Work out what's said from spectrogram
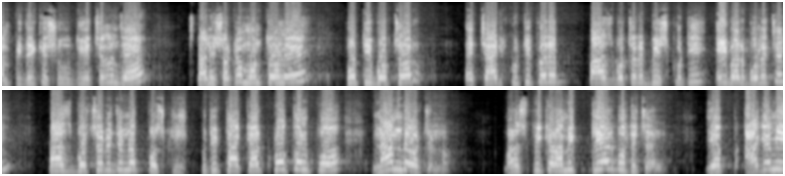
এমপিদেরকে সুযোগ দিয়েছিলেন যে, স্থানীয় সরকার মন্ত্রণালয়ে প্রতি বছর চার কোটি করে, পাঁচ বছরে বিশ কোটি, এইবার বলেছেন পাঁচ বছরের জন্য পঁচিশ কোটি টাকার প্রকল্প নাম দেওয়ার জন্য। মানে স্পিকার, আমি ক্লিয়ার বলতে চাই যে আগামী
